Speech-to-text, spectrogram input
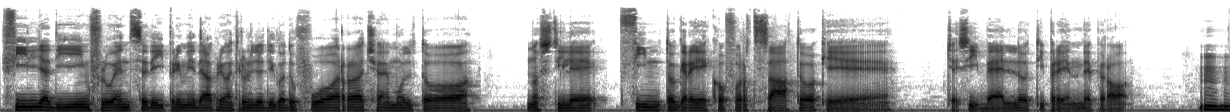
figlia di influenze dei primi- della prima trilogia di God of War, c'è molto uno stile finto greco forzato che... Cioè sì, bello, ti prende, però Mhm.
